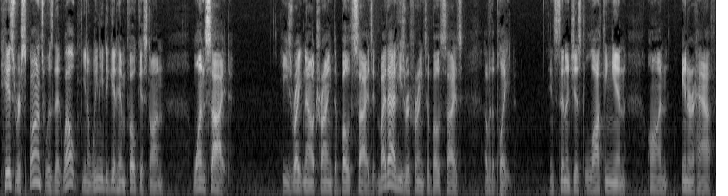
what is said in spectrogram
his response was that, well, you know, we need to get him focused on one side. He's right now trying to both sides it. And by that, he's referring to both sides of the plate. Instead of just locking in on inner half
